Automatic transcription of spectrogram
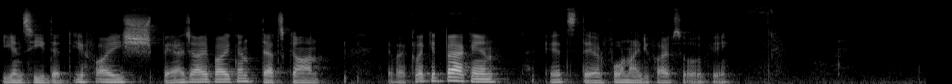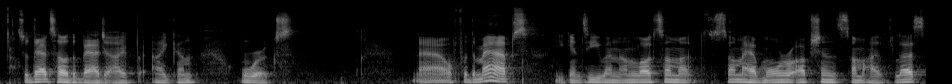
You can see that if I badge icon that's gone. If I click it back in it's there 495 so okay. So that's how the badge icon works. Now for the maps you can see when unlocked some some have more options some have less.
